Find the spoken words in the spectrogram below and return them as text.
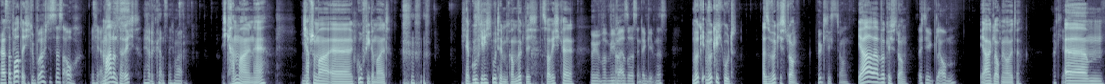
Ja, support ich. Du bräuchtest das auch. Malunterricht? Ja, du kannst nicht mal. Ich kann malen, hä? Ich Ja. habe schon mal äh, Goofy gemalt. ich habe Goofy richtig gut hinbekommen, wirklich. Das war richtig geil. Wie, wie war so das Endergebnis? Wirklich, wirklich gut. Also wirklich strong. Wirklich strong. Ja, war wirklich strong. Soll ich dir glauben? Ja, glaub mir heute. Okay. Ähm,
